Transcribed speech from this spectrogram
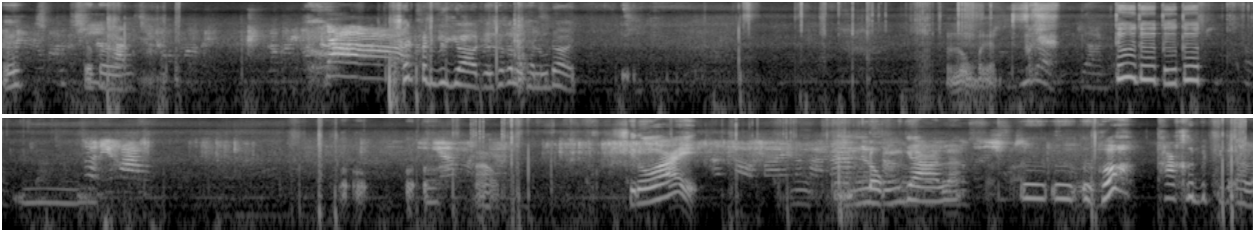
เอ๊ะ จะเปิดฉันเป็นวิญญาณเดี๋ยวฉันก็เลยทะลุได้ลงไปกันตื้อตื้อตื้อตื้อสวัสดีค่ะอ้าวชิร้วยหลงยาละเออเออือเฮ้พาขึ้นไปกินอะไร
